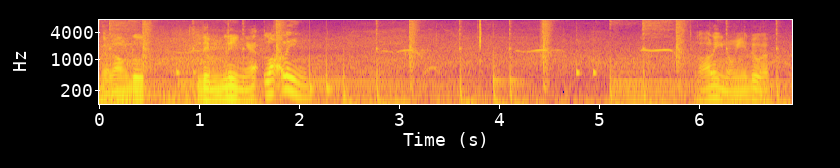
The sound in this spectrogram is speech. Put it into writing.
เดี๋ยวลองดูริมลิงอะเลาะลิงล้อลิงตรงนี้ดูครับ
